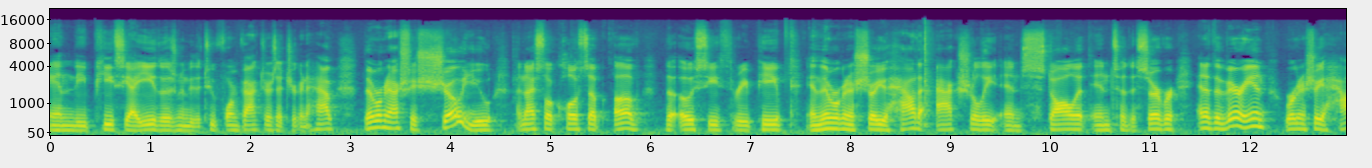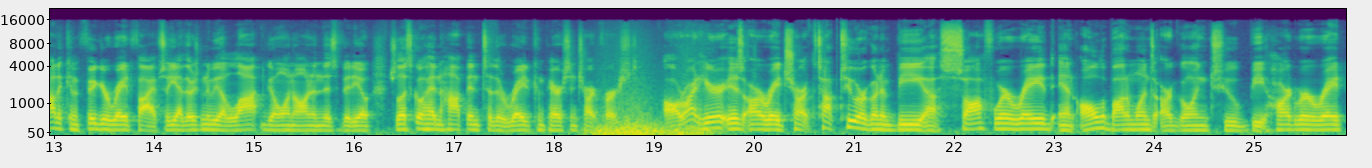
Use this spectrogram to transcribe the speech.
and the PCIe. Those are going to be the two form factors that you're going to have. Then we're going to actually show you a nice little close-up of the OC3P, and then we're going to show you how to actually install it into the server. And at the very end, we're going to show you how to configure RAID 5. So yeah, there's gonna be a lot going on in this video. So let's go ahead and hop into the RAID comparison chart first. All right, here is our RAID chart. The top two are gonna be uh, software RAID and all the bottom ones are going to be hardware RAID.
